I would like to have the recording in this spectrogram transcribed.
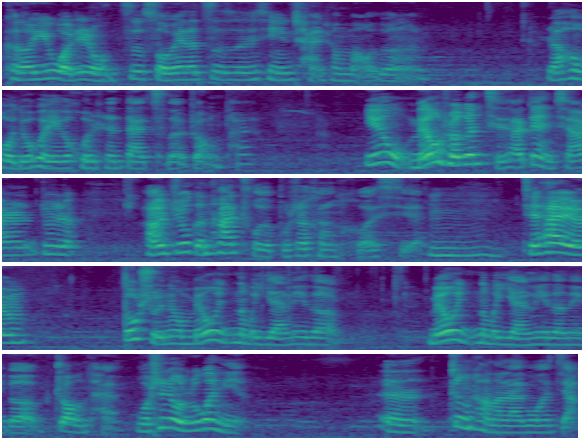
可能与我这种自所谓的自尊心产生矛盾了，然后我就会一个浑身带刺的状态，因为我没有说跟其他店里其他人，就是好像只有跟他处的不是很和谐，嗯。其他人都属于那种没有那么严厉的，没有那么严厉的那个状态。我是那种如果你，嗯，正常的来跟我讲，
